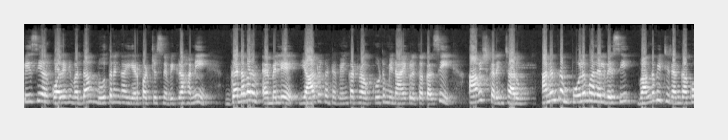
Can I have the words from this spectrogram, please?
పీసీఆర్ కాలనీ వద్ద నూతనంగా ఏర్పాటు చేసిన విగ్రహాన్ని గన్నవరం ఎమ్మెల్యే యాడగడ్డ వెంకట్రావు కూటమి నాయకులతో కలిసి ఆవిష్కరించారు. అనంతరం పూలమాలలు వేసి వంగవీటి రంగాకు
